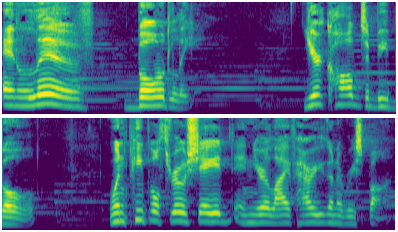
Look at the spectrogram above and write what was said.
and live boldly. You're called to be bold. When people throw shade in your life, how are you going to respond?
